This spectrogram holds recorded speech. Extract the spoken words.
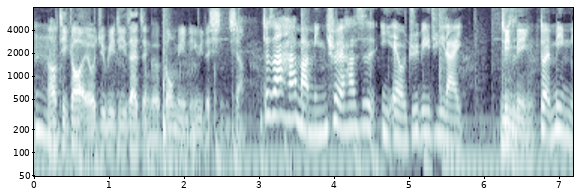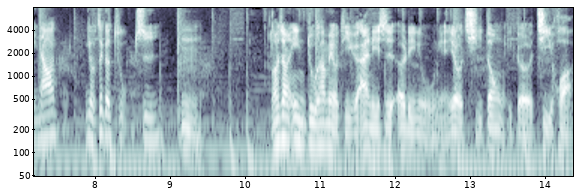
嗯，然后提高 LGBT 在整个公民领域的形象。就是他还蛮明确，他是以 LGBT 来、就是、命名，对命名，然后有这个组织，嗯。然后像印度，他们有提一个案例，是二零零五年也有启动一个计划，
